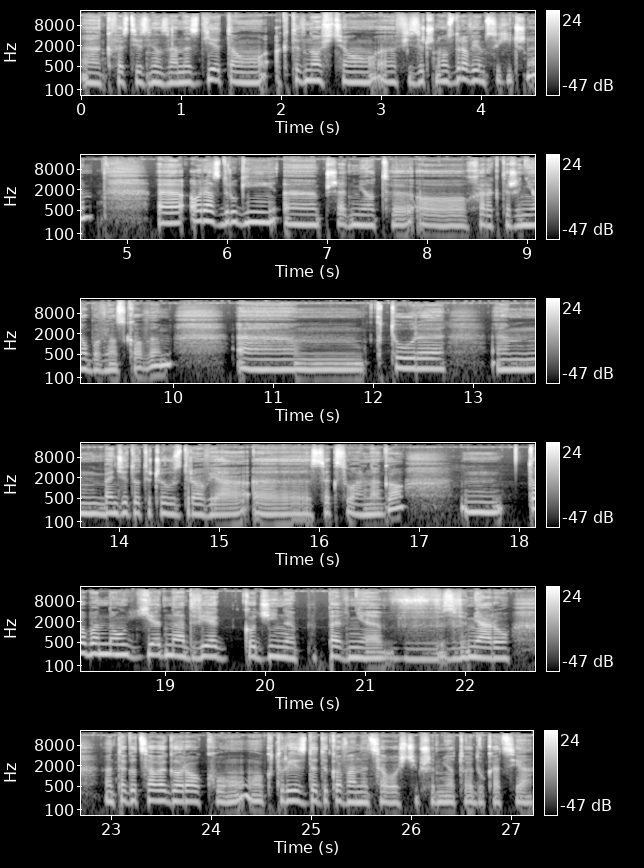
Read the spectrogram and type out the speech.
e, kwestie związane z dietą, aktywnością e, fizyczną, zdrowiem psychicznym e, oraz drugi e, przedmiot o charakterze nieobowiązkowym, który będzie dotyczył zdrowia seksualnego. To będą jedna, dwie godziny pewnie w, z wymiaru tego całego roku, który jest dedykowany całości przedmiotu edukacja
